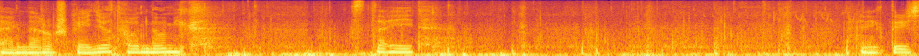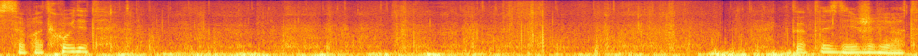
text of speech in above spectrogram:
Так, дорожка идет, вот домик стоит. Электричество подходит. Кто-то здесь живет.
